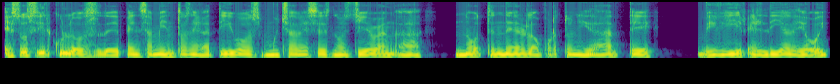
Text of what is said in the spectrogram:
esos círculos de pensamientos negativos muchas veces nos llevan a no tener la oportunidad de vivir el día de hoy,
